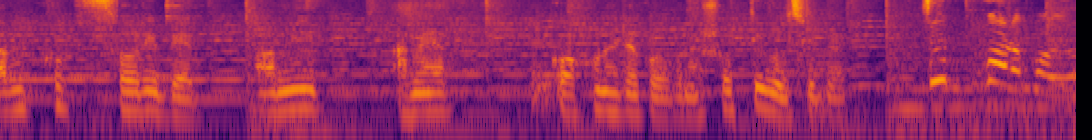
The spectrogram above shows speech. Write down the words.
আমি খুব সরি বেব আমি আমি আর কখনো এটা করব না, সত্যি বলছি বেব চুপ করো পল্ল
